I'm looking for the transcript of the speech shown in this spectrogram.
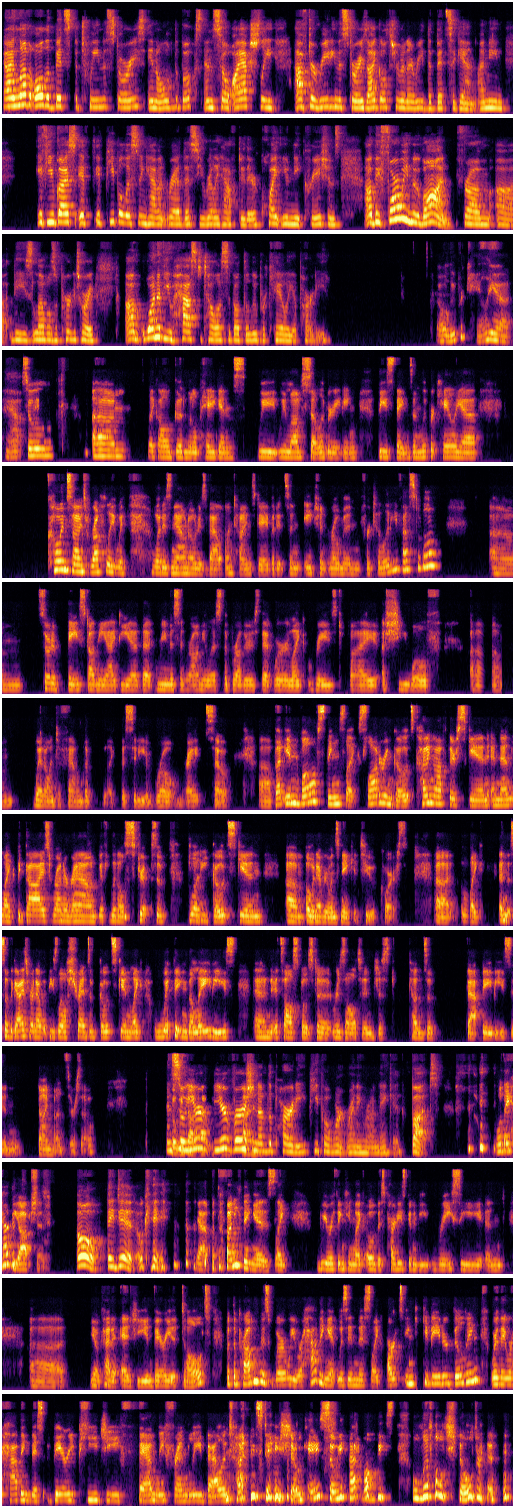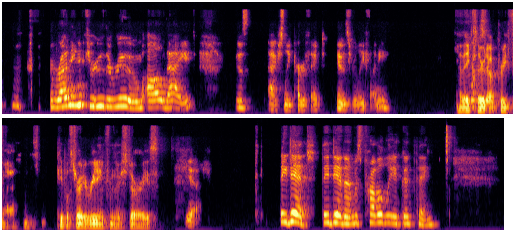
I love all the bits between the stories in all of the books. And so I actually, after reading the stories, I go through and I read the bits again. I mean, if you guys if if people listening haven't read this you really have to. They're quite unique creations. Uh, before we move on from uh, these levels of purgatory um, one of you has to tell us about the lupercalia party. Oh lupercalia. Yeah. So um like all good little pagans we we love celebrating these things. And lupercalia coincides roughly with what is now known as valentine's day but it's an ancient roman fertility festival um, sort of based on the idea that Remus and Romulus, the brothers that were like raised by a she wolf, um, went on to found the like the city of Rome, right? So, uh, but involves things like slaughtering goats, cutting off their skin, and then like the guys run around with little strips of bloody goat skin. Um, oh, and everyone's naked too, of course. Uh, like and so the guys run out with these little shreds of goat skin like whipping the ladies and it's all supposed to result in just tons of fat babies in nine months or so. And but so your your version fun. of the party, people weren't running around naked, but well, they had the option. Oh, they did. Okay. yeah, but the funny thing is, like we were thinking like, oh, this party's going to be racy and uh, you know, kind of edgy and very adult. But the problem is where we were having it was in this like arts incubator building where they were having this very PG, family friendly Valentine's Day showcase. So we had all these little children running through the room all night. It was actually perfect. It was really funny. Yeah, they cleared out pretty fast. People started reading from their stories. Yeah. They did. They did. And it was probably a good thing.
